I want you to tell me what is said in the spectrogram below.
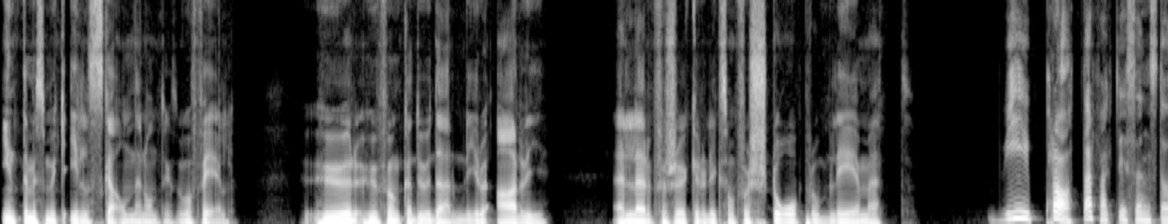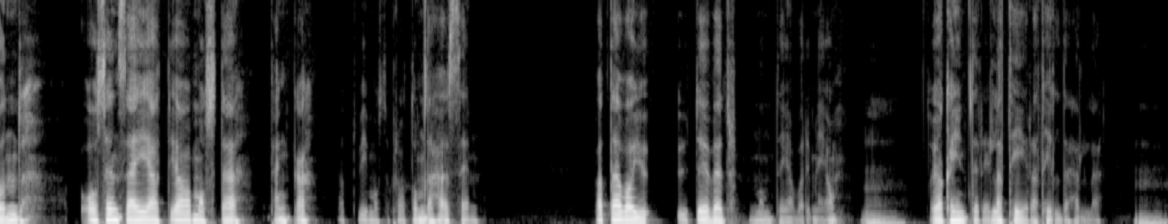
inte med så mycket ilska om det är någonting som går fel. Hur, hur funkar du där? Blir du arg? Eller försöker du liksom förstå problemet? vi pratar faktiskt en stund och sen säger jag att jag måste tänka att vi måste prata om det här sen. För att det här var ju utöver någonting jag varit med om. Och jag kan ju inte relatera till det heller. Mm.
